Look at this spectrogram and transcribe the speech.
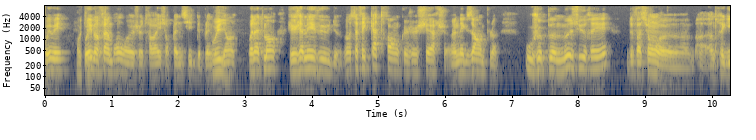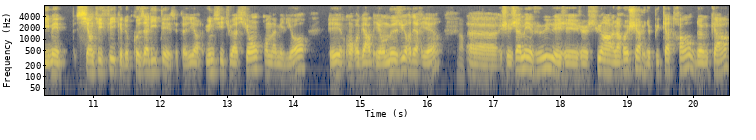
Oui, oui. Oui, mais enfin bon, euh, je travaille sur plein de sites de plein de clients. Honnêtement, j'ai jamais vu. De... ça fait quatre ans que je cherche un exemple où je peux mesurer de façon euh, entre guillemets scientifique et de causalité, c'est-à-dire une situation, on améliore et on regarde et on mesure derrière. Euh, j'ai jamais vu et je suis à la recherche depuis quatre ans d'un cas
